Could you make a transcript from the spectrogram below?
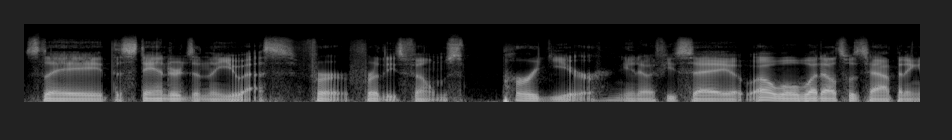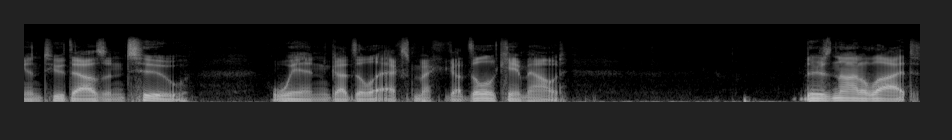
say the standards in the US for for these films per year. You know, if you say, "Oh, well what else was happening in 2002 when Godzilla X Mechagodzilla came out?" There's not a lot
